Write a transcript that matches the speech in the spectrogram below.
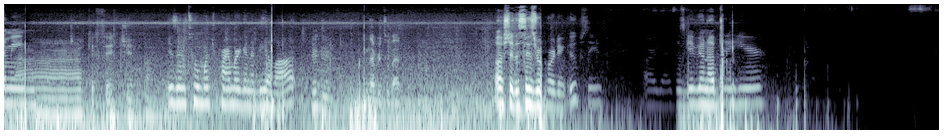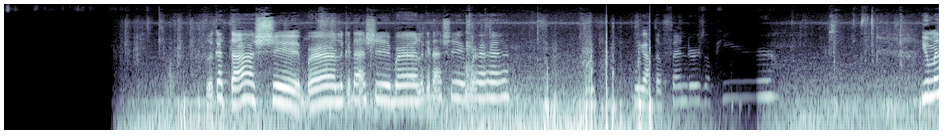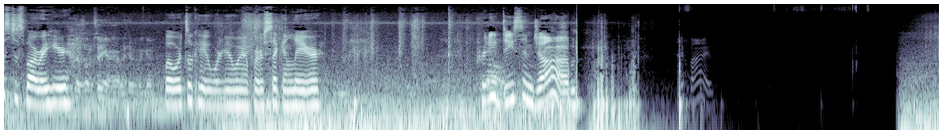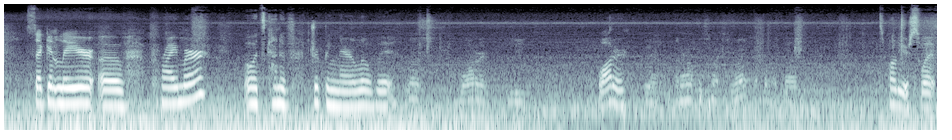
I mean, isn't too much primer gonna be a lot? Never too bad. Oh shit, this is recording. Oopsies. Alright guys, let's give you an update here. Look at that shit, bruh. Look at that shit, bruh. Look at that shit, bruh. We got the fenders up here. You missed a spot right here, That's what I'm saying. I gotta hit him again. but it's okay. We're going for a second layer. Pretty decent job. Second layer of primer. Oh, it's kind of dripping there a little bit. Plus water leak. Water. Yeah. I don't know if it's my sweat or car. It's probably your sweat.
